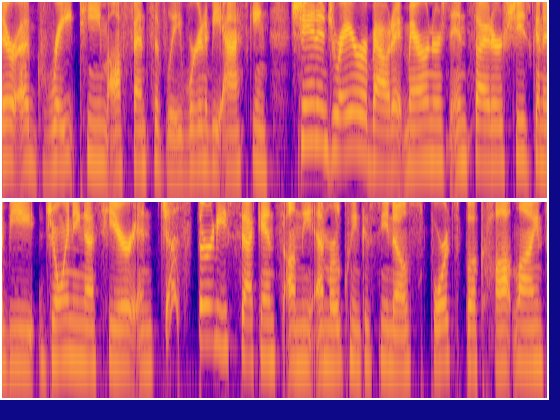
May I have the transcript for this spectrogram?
they're a great team offensively. We're going to be asking Shannon Drayer about it, Mariners insider. She's going to be joining us here in just 30 seconds on the Emerald Queen Casino Sportsbook Hotline.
